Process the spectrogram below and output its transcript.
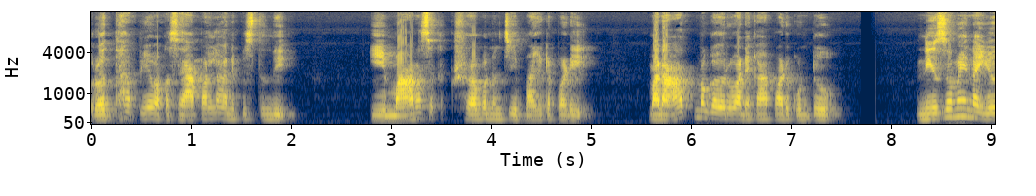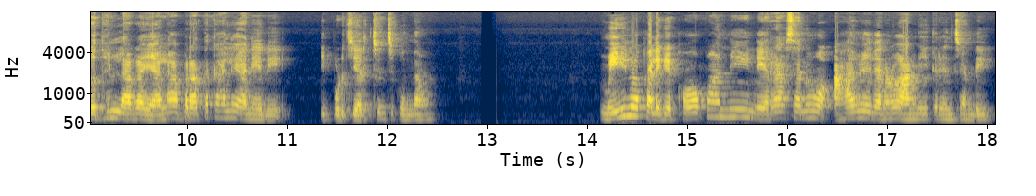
వృద్ధాప్యం ఒక శాపంలా అనిపిస్తుంది. ఈ మానసిక క్షోభ నుంచి బయటపడి మన ఆత్మగౌరవాన్ని కాపాడుకుంటూ నిజమైన యోధుల్లాగా ఎలా బ్రతకాలి అనేది ఇప్పుడు చర్చించుకుందాం. మీలో కలిగే కోపాన్ని నిరాశను ఆవేదనను అంగీకరించండి.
